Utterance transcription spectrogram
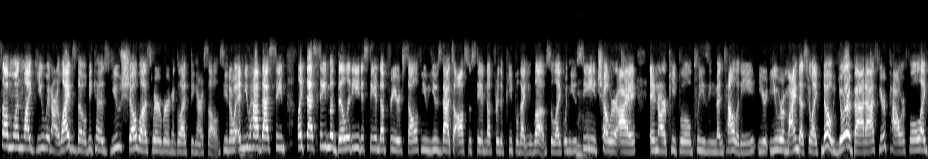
someone like you in our lives though because you show us where we're neglecting ourselves you know and you have that same like that same ability to stand up for yourself. You use that to also stand up for the people that you love. So like when you mm-hmm. see cho or i in our people pleasing mentality you you remind us you're like no you're a badass. You're powerful. Like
